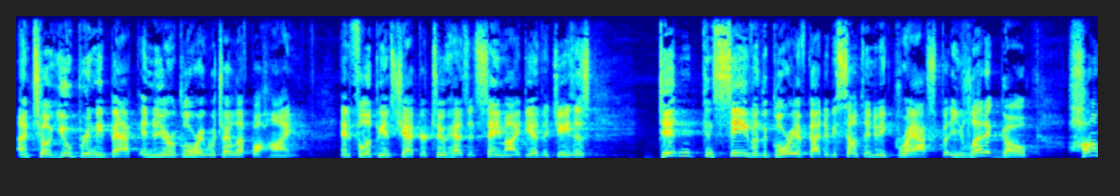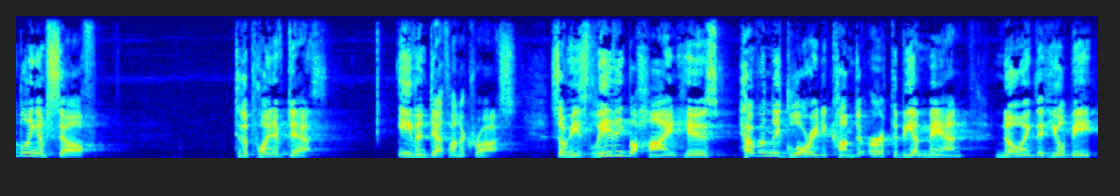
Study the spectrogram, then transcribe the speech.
until you bring me back into your glory which I left behind. And Philippians chapter 2 has its same idea that Jesus didn't conceive of the glory of God to be something to be grasped, but he let it go, humbling himself to the point of death, even death on the cross. So he's leaving behind his heavenly glory to come to earth to be a man, knowing that he'll be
